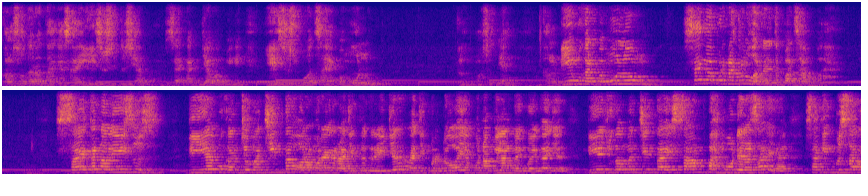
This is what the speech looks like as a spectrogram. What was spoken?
Kalau saudara tanya saya Yesus itu siapa, saya akan jawab ini. Yesus buat saya pemulung. Loh, maksudnya kalau dia bukan pemulung, saya nggak pernah keluar dari tempat sampah. Saya kenal Yesus. Dia bukan cuma cinta orang-orang yang rajin ke gereja, rajin berdoa, yang penampilan baik-baik aja. Dia juga mencintai sampah model saya. Saking besar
